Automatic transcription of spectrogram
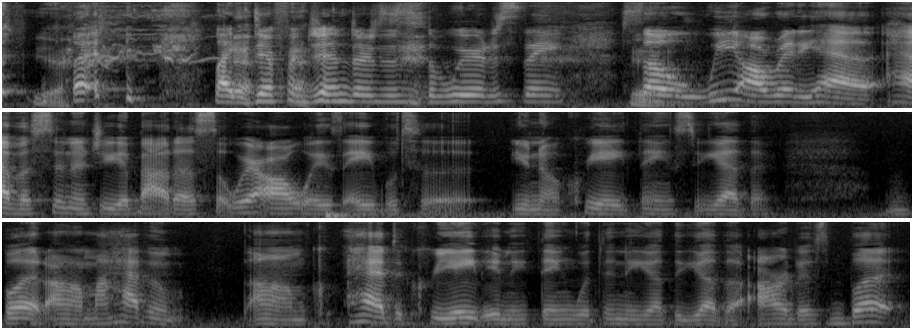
yeah. but like different genders is the weirdest thing. So yeah. we already have have a synergy about us, so we're always able to you know create things together. But um, I haven't um, had to create anything with any of the other artists, but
